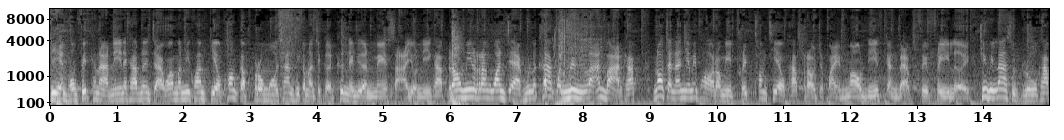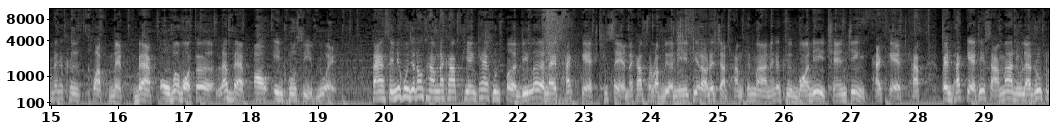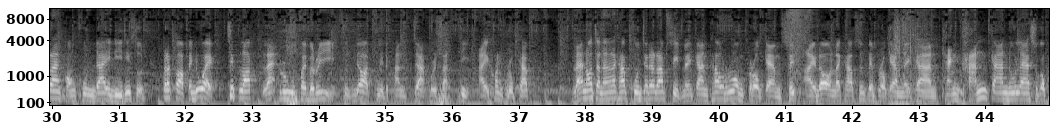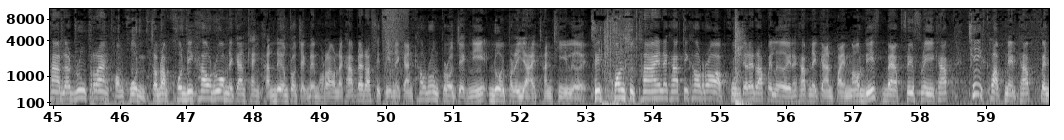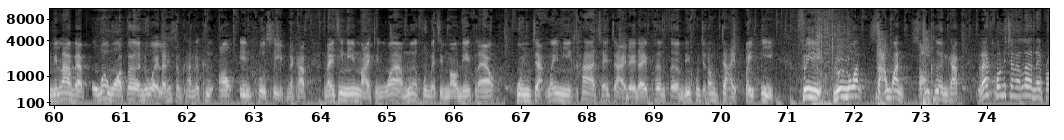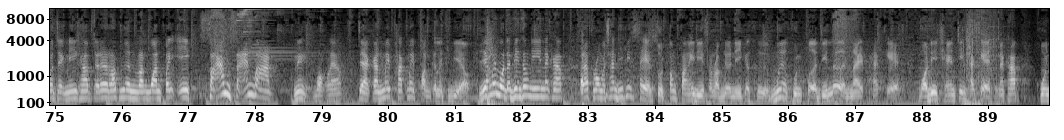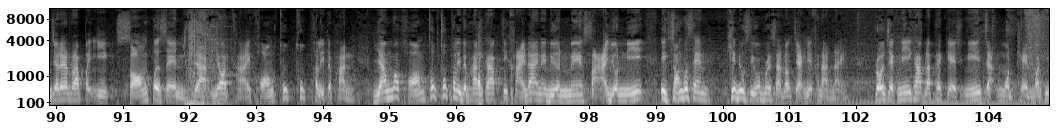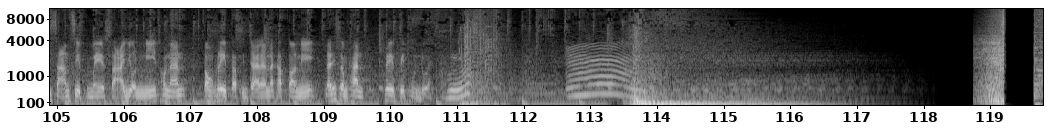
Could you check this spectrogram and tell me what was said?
ที่เห็นผมฟิตขนาดนี้นะครับ เนื่องจากว่ามันมีความเกี่ยวข้องกับโปรโมชั่นที่กำลังจะเกิดขึ้นในเดือนเมษายนนี้ครับ เรามีรางวัลแจกมูลค่ากว่า 1 ล้านบาทครับ นอกจากนั้นยังไม่พอเรามีทริปท่องเที่ยวครับ เราจะไปมาลดีฟกันแบบฟรี ๆ เลย ที่วิลล่าสุดหรูครับ นั่นก็คือ Club Med แบบ Overwater และแบบ All Inclusive ด้วย แต่สิ่งที่คุณจะต้องทำนะครับ เพียงแค่คุณเปิดดีลเลอร์ในแพ็กเกจพิเศษนะครับสำหรับเดือนนี้ที่เราได้จัดทำขึ้นมานั่นก็คือ Body Changing Package ครับ เป็นแพ็กเกจที่สามารถดูแลรูปร่างของคุณได้ดีที่สุด ประกอบไปด้วยชิปล็อกและ Room Fibery สุดยอดผลิตภัณฑ์จากบริษัท The Icon Group ครับ และนอกจากนั้นนะครับคุณจะได้รับสิทธิ์ในการเข้าร่วมโปรแกรม Sip Idol นะครับ ซึ่งเป็นโปรแกรมในการแข่งขันการดูแลสุขภาพและรูปร่างของคุณสำหรับคนที่เข้าร่วมในการแข่งขันเดิมโปรเจกต์เดิมของเรานะครับ ได้รับสิทธิในการเข้าร่วมโปรเจกต์นี้โดยปริยายทันทีเลย10คนสุดท้ายนะครับที่เข้ารอบคุณจะได้รับไปเลยนะครับในการไปมาลดิฟแบบฟรีๆครับที่ Club Med ครับเป็นวิลล่าแบบ Overwater ด้วยและที่สำคัญก็คือ All Inclusive นะครับในที่นี้หมายถึงว่าเมื่อคุณไปถึงมาลดิฟแล้วคุณจะไม่มีค่าใช้จ่ายใด ๆ เพิ่มเติมที่คุณจะต้องจ่ายไปอีก ฟรีล้วนๆ 3 วัน 2 คืนครับ และคนที่ชนะเลิศในโปรเจกต์นี้ครับ จะได้รับเงินรางวัลไปอีก 3 0 0แสนบาท นี่บอกแล้ว แจกกันไม่พักไม่ผ่อนกันเลยทีเดียว ยังไม่หมดแต่เพียงเท่านี้นะครับ และโปรโมชั่นที่พิเศษสุดต้องฟังให้ดีสำหรับเดือนนี้ก็คือ เมื่อคุณเปิดดีลเลอร์ในแพ็กเกจ Body Changing Package นะครับ คุณจะได้รับไปอีก 2%จากยอดขายของทุกๆผลิตภัณฑ์ ย้ำว่าของทุกๆผลิตภัณฑ์ครับ ที่ขายได้ในเดือนเมษายนนี้อีก 2%คิดดูสิว่าบริษัทเราแจกเยอะขนาดไหน โปรเจกต์นี้ครับ และแพ็กเกจนี้จะหมดเขตวันที่ 30 เมษายนนี้เท่านั้นต้องรีบตัดสินใจแล้วนะครับ ตอนนี้และที่สำคัญรีบฟิตหุ่นด้วย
